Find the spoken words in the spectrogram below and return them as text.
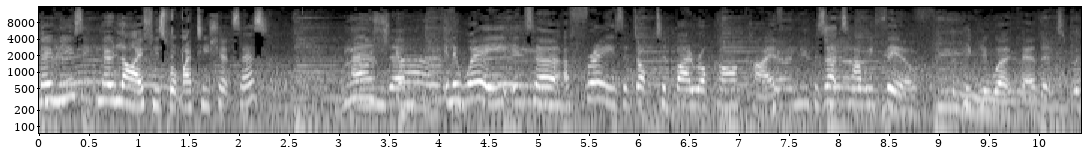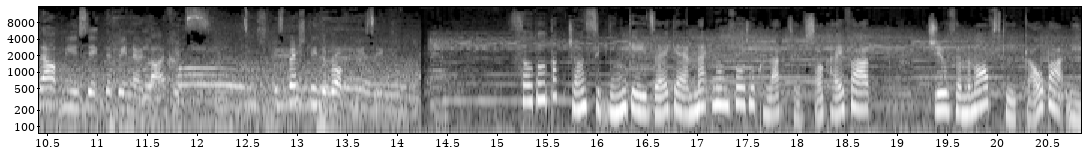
No music, no life is what my T-shirt says. And um, in a way, it's a, a phrase adopted by Rock Archive because that's how we feel, the people who work there, that without music there'd be no life. It's especially the rock music. 受到得獎攝影記者嘅 Magnum Photo Collective 所啟發，Jill Feminovsky 九八年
